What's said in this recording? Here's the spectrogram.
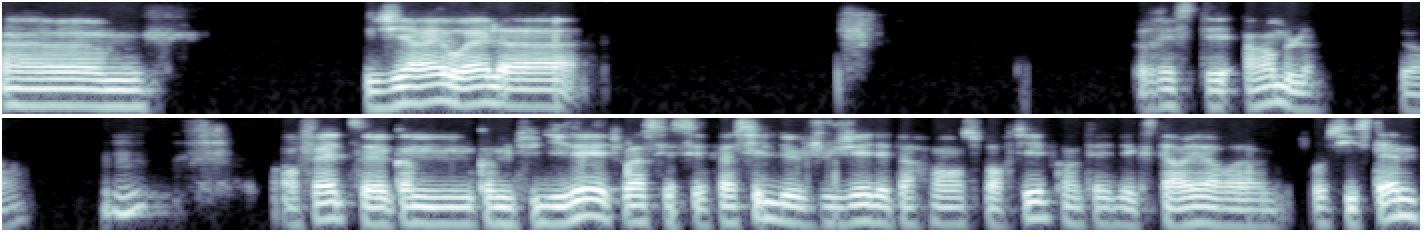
Euh, je dirais, ouais, là, rester humble. tu vois. Mhm. En fait, euh, comme, comme tu disais, tu vois, c'est, facile de juger des performances sportives quand tu es d'extérieur euh, au système.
